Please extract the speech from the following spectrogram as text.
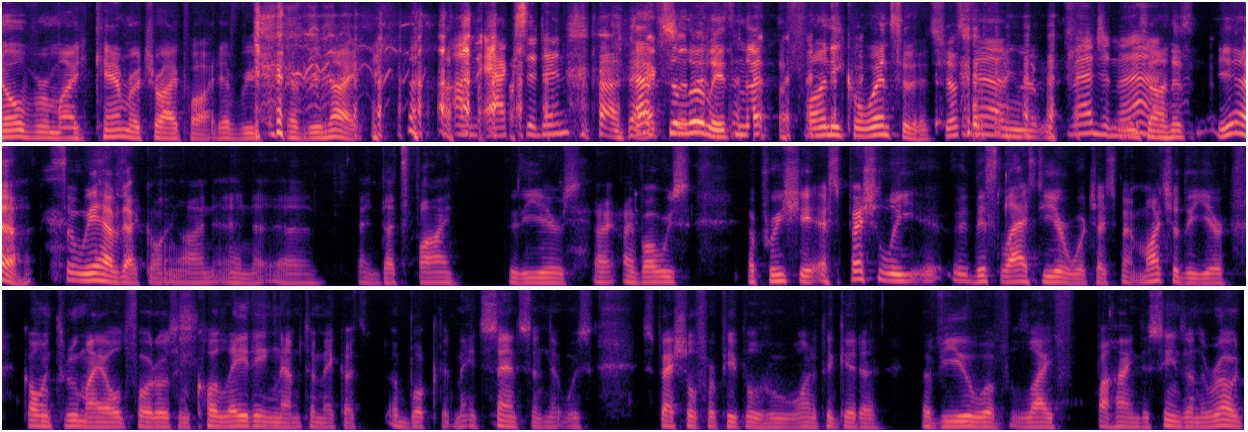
over my camera tripod every every night. On accident. On accident? Absolutely, isn't a funny coincidence? Just Yeah. thing that was, Imagine was that. on his yeah. So we have that going on, and uh, and that's fine through the years. I, I've always appreciate, especially uh, this last year, which I spent much of the year going through my old photos and collating them to make a, a book that made sense and that was special for people who wanted to get a, a view of life behind the scenes on the road.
